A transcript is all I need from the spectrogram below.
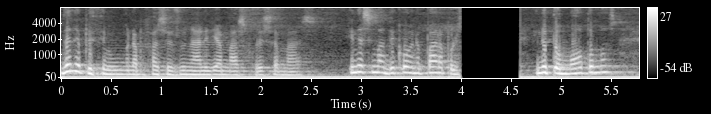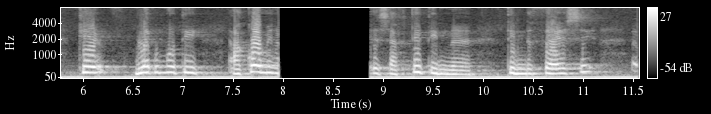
δεν επιθυμούμε να αποφασίζουν άλλοι για μας χωρίς εμάς. Είναι σημαντικό, είναι πάρα πολύ σημαντικό. Είναι το μότο μας και βλέπουμε ότι ακόμη να σε αυτή την, ε, την θέση ε,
